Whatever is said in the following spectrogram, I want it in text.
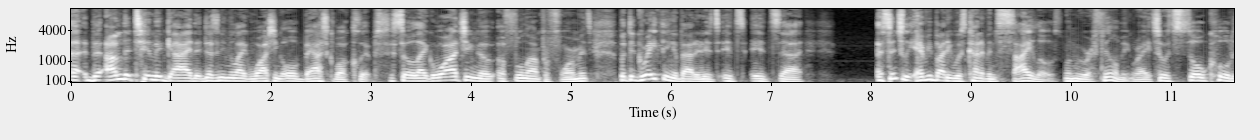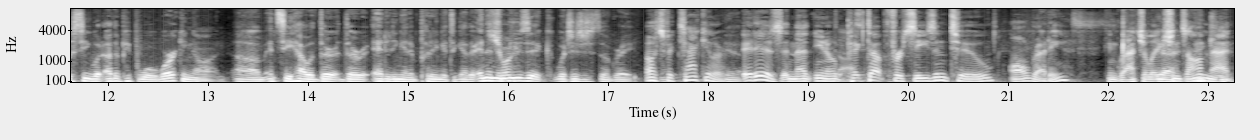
uh, the, I'm the timid guy that doesn't even like watching old basketball clips. So like watching a, a full on performance. But the great thing about it is it's it's uh, essentially everybody was kind of in silos when we were filming, right? So it's so cool to see what other people were working on um, and see how they're they're editing it and putting it together. And then the music, which is just so great. Oh, it's spectacular. It is. And that, you know, picked up for season two already. Congratulations Yeah, on thank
